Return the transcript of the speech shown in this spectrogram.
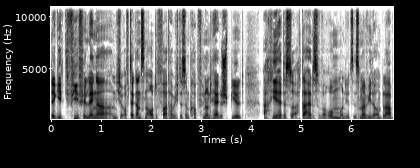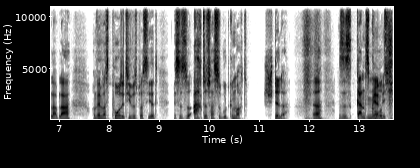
der geht viel, viel länger. Und ich, auf der ganzen Autofahrt habe ich das im Kopf hin und her gespielt. Ach, hier hättest du, ach, da hättest du warum und jetzt ist mal wieder und bla, bla, bla. Und wenn was Positives passiert, ist es so, ach, das hast du gut gemacht. Stille. Ja, das ist ganz Mehr kurz.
